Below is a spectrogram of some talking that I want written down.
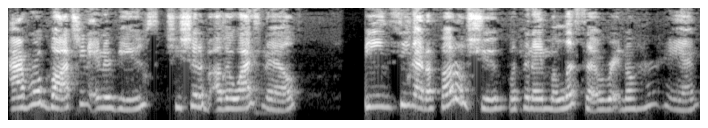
Avril botching interviews she should have otherwise nailed, being seen at a photo shoot with the name Melissa written on her hand,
